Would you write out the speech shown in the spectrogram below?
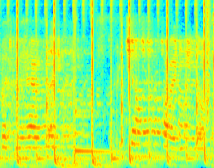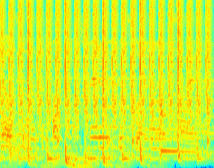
but we have like a childhood party in the hotel, so what the fuck matter what's going on outside?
